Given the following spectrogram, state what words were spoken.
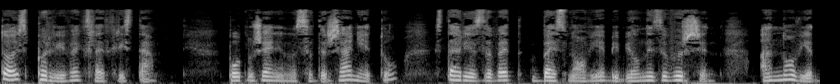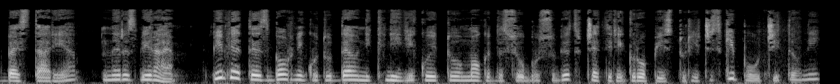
т.е. първи век след Христа. По отношение на съдържанието, Стария завет без Новия би бил незавършен, а Новият без Стария неразбираем. Библията е сборник от отделни книги, които могат да се обособят в четири групи – исторически, поучителни,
